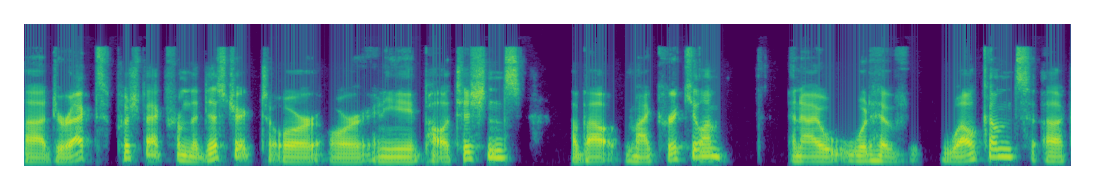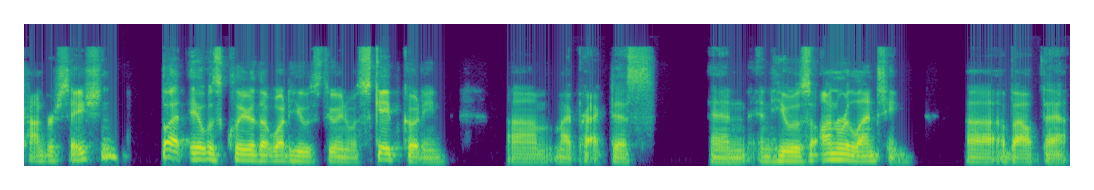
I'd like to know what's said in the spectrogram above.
uh, direct pushback from the district or or any politicians about my curriculum, and I would have welcomed a conversation. But it was clear that what he was doing was scapegoating um, my practice, and and he was unrelenting uh, about that.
